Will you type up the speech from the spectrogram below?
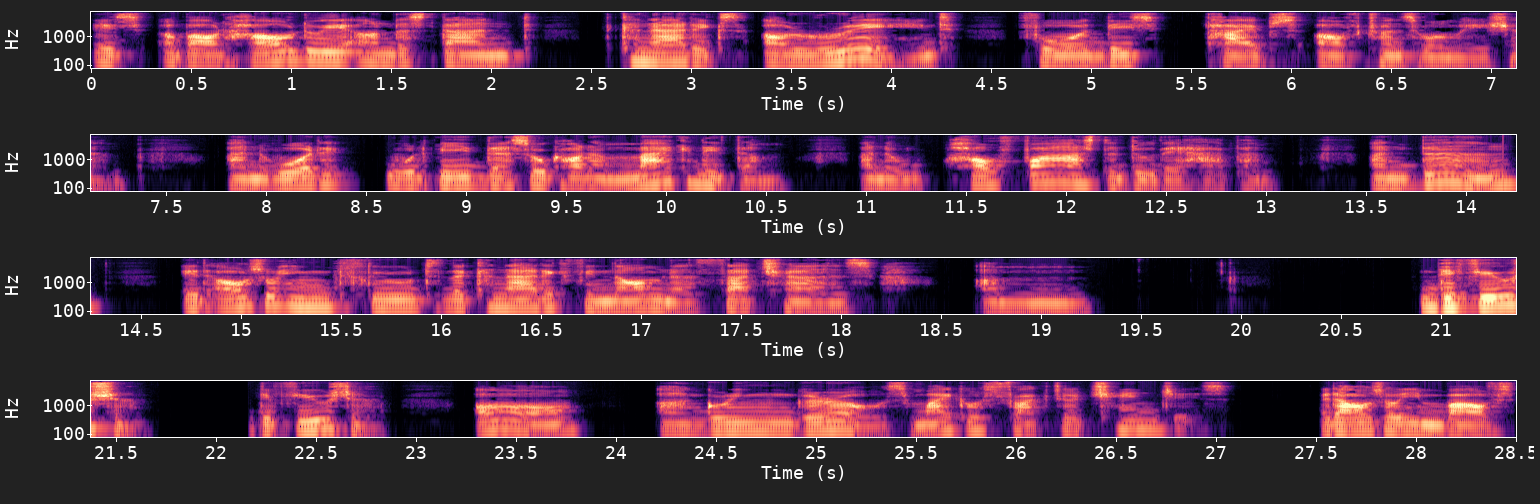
is about how do we understand kinetics or rate for these types of transformation and what would be the so-called mechanism and how fast do they happen. And then it also includes the kinetic phenomena such as um, diffusion, diffusion, or uh, grain growth microstructure changes. It also involves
